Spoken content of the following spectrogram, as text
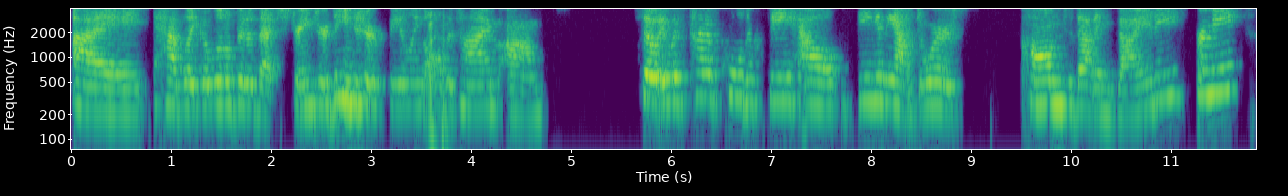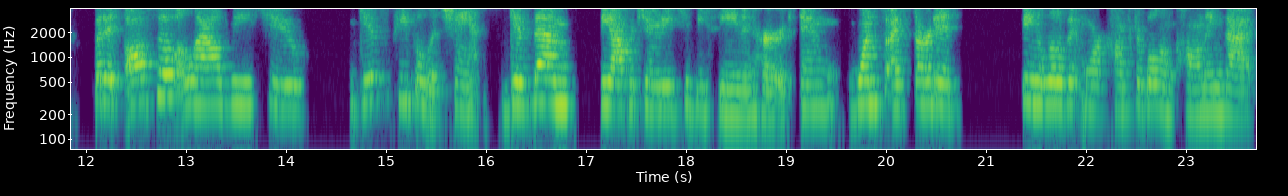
I have like a little bit of that stranger danger feeling all the time. Um, so it was kind of cool to see how being in the outdoors calmed that anxiety for me but it also allowed me to give people a chance, give them the opportunity to be seen and heard. And once I started being a little bit more comfortable and calming that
